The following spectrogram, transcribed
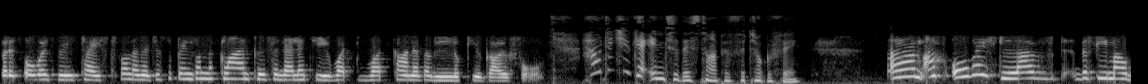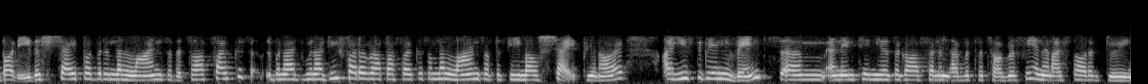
But it's always very tasteful, and it just depends on the client personality, what, what kind of a look you go for. How did you get into this type of photography? Um, I've always loved the female body, the shape of it and the lines of it. So I focus when I when I do photograph, I focus on the lines of the female shape. You know, I used to be in events, um, and then ten years ago I fell in love with photography, and then I started doing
